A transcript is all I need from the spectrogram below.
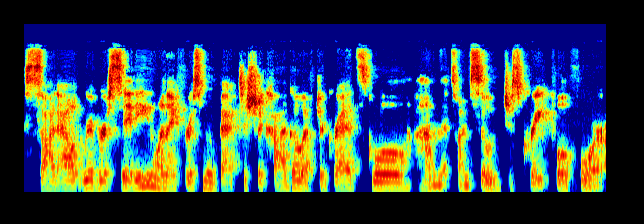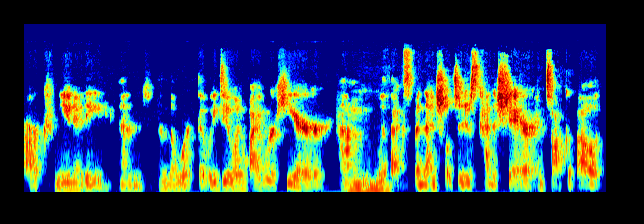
sought out River City when I first moved back to Chicago after grad school. Um, that's why I'm so just grateful for our community and, and the work that we do and why we're here um, mm-hmm. with Exponential to just kind of share and talk about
